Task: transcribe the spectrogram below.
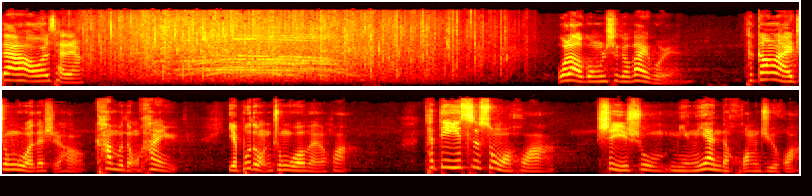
大家好，我是彩玲。我老公是个外国人，他刚来中国的时候看不懂汉语，也不懂中国文化。他第一次送我花，是一束明艳的黄菊花。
